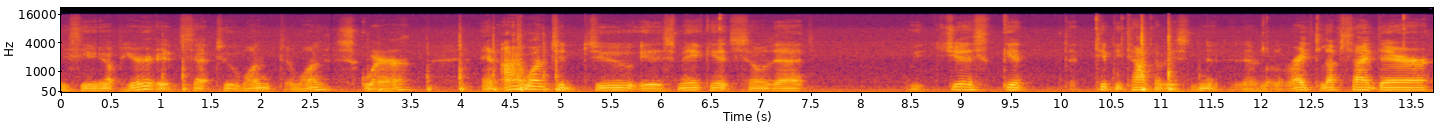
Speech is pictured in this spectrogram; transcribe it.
We see up here it's set to one to one square. And I want to do is make it so that we just get the tippy top of his right left side there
